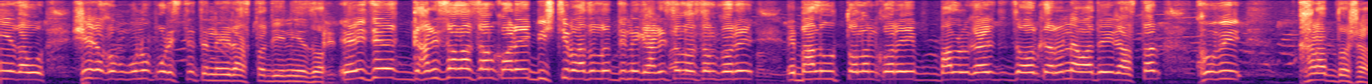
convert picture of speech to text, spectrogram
নিয়ে যাব, সেরকম কোনো পরিস্থিতি নেই রাস্তা দিয়ে নিয়ে যাওয়া এই যে গাড়ি চলাচল করে বৃষ্টি বাদলের দিনে গাড়ি চলাচল করে বালু উত্তোলন করে বালুর গাড়ি যাওয়ার কারণে আমাদের এই রাস্তার খুবই খারাপ দশা।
